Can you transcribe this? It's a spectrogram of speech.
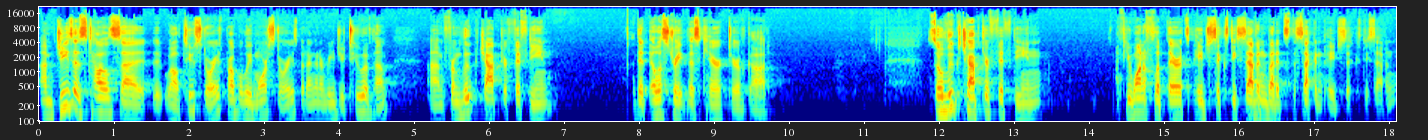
Um, Jesus tells, uh, well, two stories, probably more stories, but I'm going to read you two of them um, from Luke chapter 15 that illustrate this character of God. So, Luke chapter 15, if you want to flip there, it's page 67, but it's the second page 67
